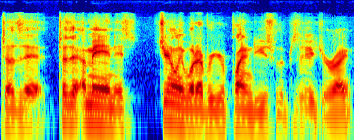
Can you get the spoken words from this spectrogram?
Does it does it I mean, it's generally whatever you're planning to use for the procedure, right?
